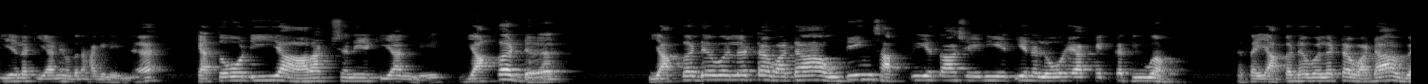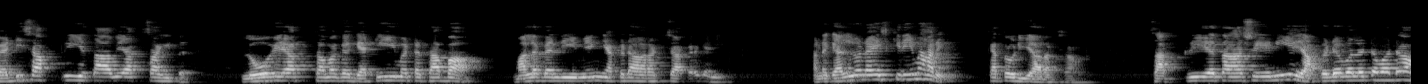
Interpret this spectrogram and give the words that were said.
කියලා කියන්නේ හොඳට අහගෙන ඉන්න. කැතෝඩීය ආරක්ෂණය කියන්නේ යකඩ යකඩවලට වඩා උඩින් සක්‍රියතා ශ්‍රේණියේ තියෙන ලෝහයක් එක්ක තිව්වම නැත්නම් යකඩවලට වඩා වැඩි සක්‍රියතාවයක් සහිත ලෝහයක් සමග ගැටීමට තබා මල බැඳීමෙන් යකඩ ආරක්ෂා කර ගැනීම. අන්න ගැල්වනයිස් කිරීම හරි. කැතෝඩිය ආරක්ෂාවට. සක්‍රියතා ශ්‍රේණියේ යකඩවලට වඩා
